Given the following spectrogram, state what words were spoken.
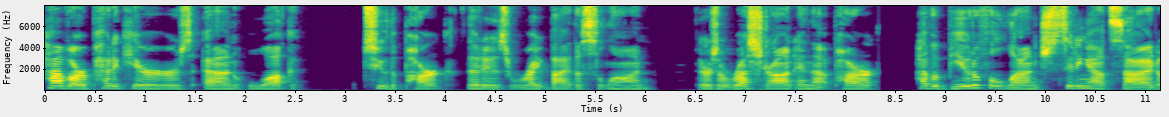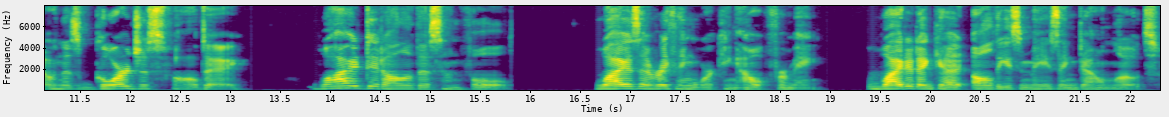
have our pedicures and walk to the park that is right by the salon. There's a restaurant in that park. Have a beautiful lunch sitting outside on this gorgeous fall day. Why did all of this unfold? Why is everything working out for me? Why did I get all these amazing downloads?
